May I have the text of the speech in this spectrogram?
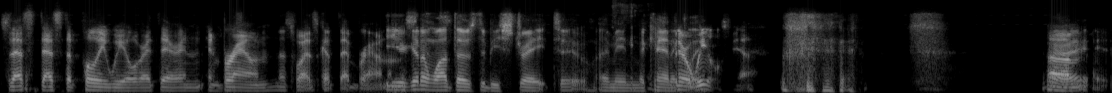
So that's that's the pulley wheel right there in, in brown. That's why it's got that brown. You're gonna sides. want those to be straight too. I mean, mechanically. They're wheels, yeah. Um, right.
